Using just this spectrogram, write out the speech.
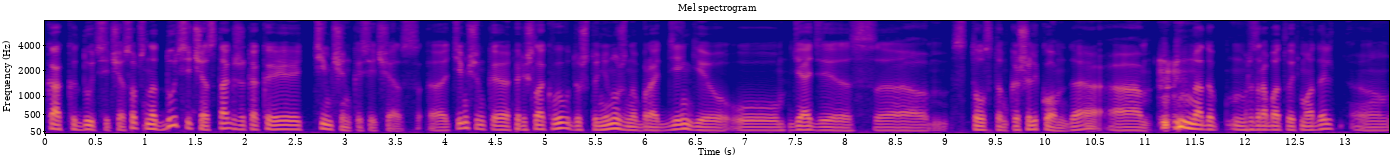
как Дудь сейчас. Собственно, Дудь сейчас так же, как и Тимченко сейчас. Э, Тимченко пришла к выводу, что не нужно брать деньги у дяди с, э, с толстым кошельком, да, а надо разрабатывать модель э,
